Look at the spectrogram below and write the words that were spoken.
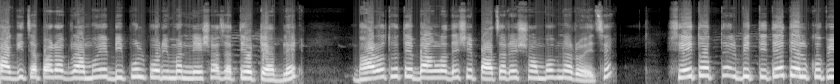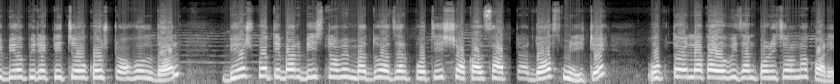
বাগিচাপাড়া গ্রাম হয়ে বিপুল পরিমাণ নেশা জাতীয় ট্যাবলেট ভারত হতে বাংলাদেশে পাচারের সম্ভাবনা রয়েছে। সেই তথ্যের ভিত্তিতে তেলকুপি বিওপির একটি চৌকস টহল দল বৃহস্পতিবার বিশ নভেম্বর দু হাজার পঁচিশ সকাল সাতটা দশ মিনিটে উক্ত এলাকায় অভিযান পরিচালনা করে।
